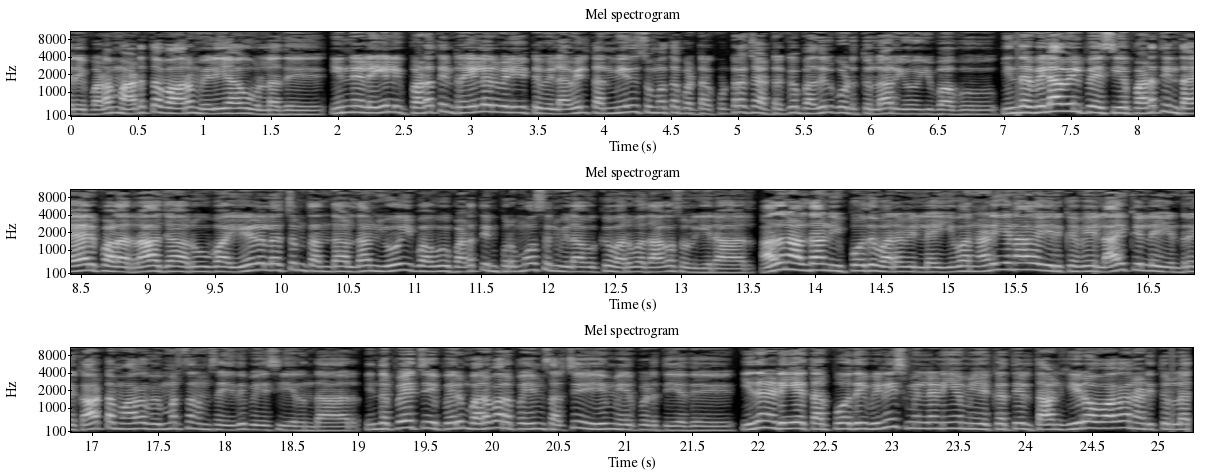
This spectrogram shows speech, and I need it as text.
திரைப்படம் அடுத்த வாரம் வெளியாக உள்ளது. இந்நிலையில் இப்படத்தின் ட்ரெய்லர் வெளியீட்டு விழாவில் தன் மீது சுமத்தப்பட்ட குற்றச்சாட்டுக்கு பதில் கொடுத்துள்ளார் யோகி பாபு. இந்த விழாவில் பேசிய படத்தின் தயாரிப்பாளர் ராஜா ரூபாய் ஏழு லட்சம் தந்தால் தான் யோகி பாபு படத்தின் ப்ரமோஷன் விழாவுக்கு வருவதாக சொல்கிறார். அதனால் தான் இப்போது வரவில்லை. இவர் நடிகனாக இருக்கவே லாய்க்கில்லை என்று காட்டமாக விமர்சனம் செய்து பேசியிருந்தார். இந்த பேச்சு பெரும் பரபரப்பையும் சர்ச்சையையும் ஏற்படுத்தியது. இதனிடையே தற்போது வினிஸ் மில்லனியம் இயக்கத்தில் தான் ஹீரோவாக நடித்துள்ள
